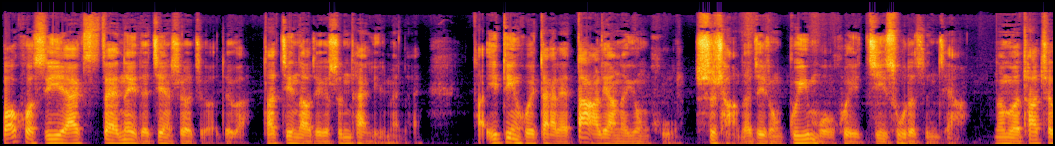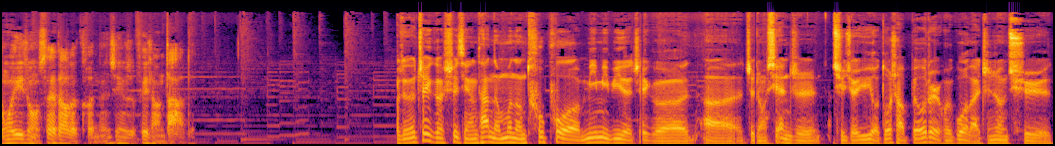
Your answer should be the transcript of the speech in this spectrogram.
包括 CEX 在内的建设者，对吧？他进到这个生态里面来。它一定会带来大量的用户，市场的这种规模会急速的增加，那么它成为一种赛道的可能性是非常大的。我觉得这个事情它能不能突破咪咪币的这个呃这种限制，取决于有多少 builder 会过来真正去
